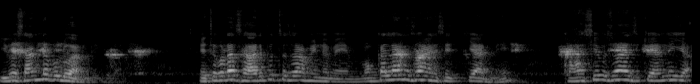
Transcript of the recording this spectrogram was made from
ඉවසන්න පුළුවන්ද කියලා. එතකොට සාරිපුත්‍ර ස්වාමීන් මේ මොග්ගල්ලාන ස්වාමීන් කියන්නේ කාශ්‍යප ස්වාමීන් කියන්නේ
